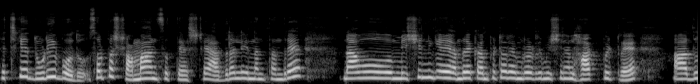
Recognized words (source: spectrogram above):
ಹೆಚ್ಚಿಗೆ ದುಡಿಬೋದು. ಸ್ವಲ್ಪ ಶ್ರಮ ಅನಿಸುತ್ತೆ ಅಷ್ಟೇ. ಅದರಲ್ಲಿ ಏನಂತಂದರೆ, ನಾವು ಮಿಷಿನ್ಗೆ ಅಂದರೆ ಕಂಪ್ಯೂಟರ್ ಎಂಬ್ರಾಯ್ಡ್ರಿ ಮಿಷಿನಲ್ಲಿ ಹಾಕಿಬಿಟ್ರೆ, ಅದು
